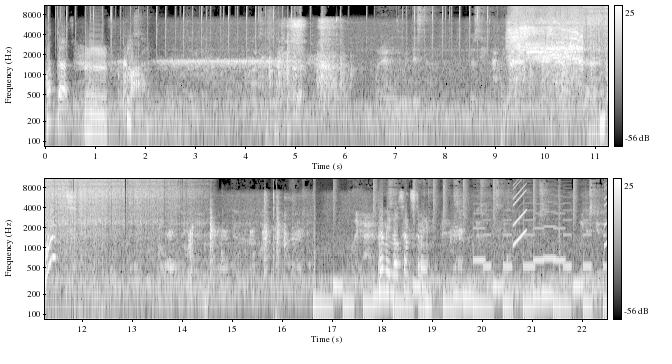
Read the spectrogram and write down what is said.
What the? Hmm. Come on. What I had to do it this time? Just seems like we What? That made no sense to me. We just get this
